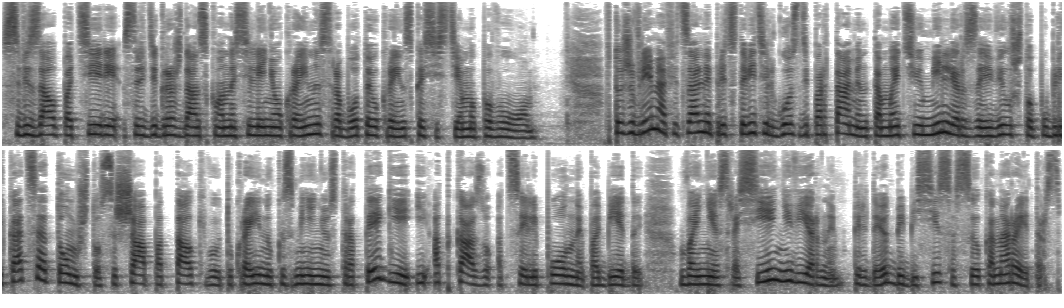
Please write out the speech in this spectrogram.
связал потери среди гражданского населения Украины с работой украинской системы ПВО. В то же время официальный представитель Госдепартамента Мэтью Миллер заявил, что публикация о том, что США подталкивают Украину к изменению стратегии и отказу от цели полной победы в войне с Россией, неверны, передает BBC со ссылкой на Reuters.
